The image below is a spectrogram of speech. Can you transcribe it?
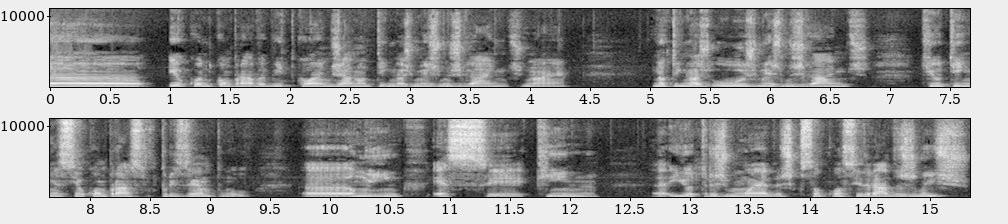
uh, eu quando comprava Bitcoin já não tinha os mesmos ganhos, não é? Não tinha os, os mesmos ganhos que eu tinha se eu comprasse, por exemplo, uh, um Link, SC, KIN uh, e outras moedas que são consideradas lixo.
